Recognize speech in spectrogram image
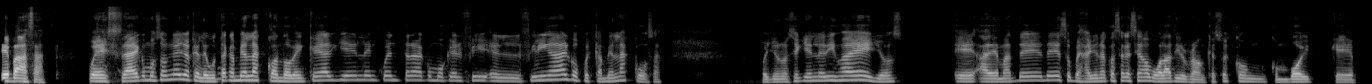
¿Qué pasa? Pues, ¿sabe cómo son ellos? Que les gusta cambiar las... Cuando ven que alguien le encuentra como que el, fi- el feeling a algo, pues cambian las cosas. Pues yo no sé quién le dijo a ellos. Eh, además de, de eso, pues hay una cosa que se llama Volatile Round, que eso es con, con Void, que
